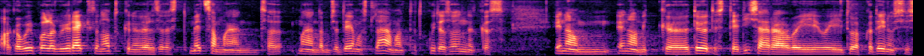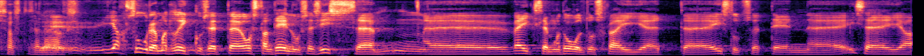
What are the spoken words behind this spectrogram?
aga võib-olla kui rääkida natukene veel sellest metsamajand-, majandamise teemast lähemalt, et kuidas on, et kas enam, enamik töödest teed ise ära või, või tuleb ka teenus sisse osta selle jaoks? jah, suuremad lõikused ostan teenuse sisse, väiksemad hooldusraied, istutused teen ise ja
